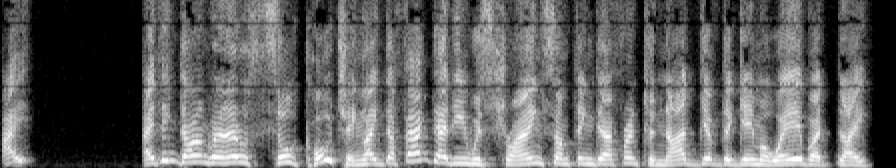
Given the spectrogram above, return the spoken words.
I, I think Don Granato's still coaching. Like the fact that he was trying something different to not give the game away, but like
